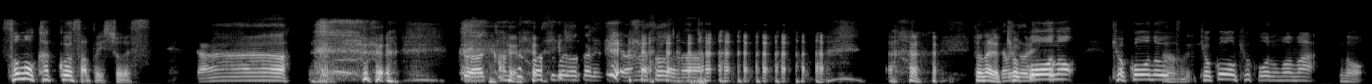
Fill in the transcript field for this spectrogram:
そのかっこよさと一緒です。あー。うわ感覚はすごいわかる。あーそうだな。そうなんか虚構の、虚構のうん虚構を虚構のままの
